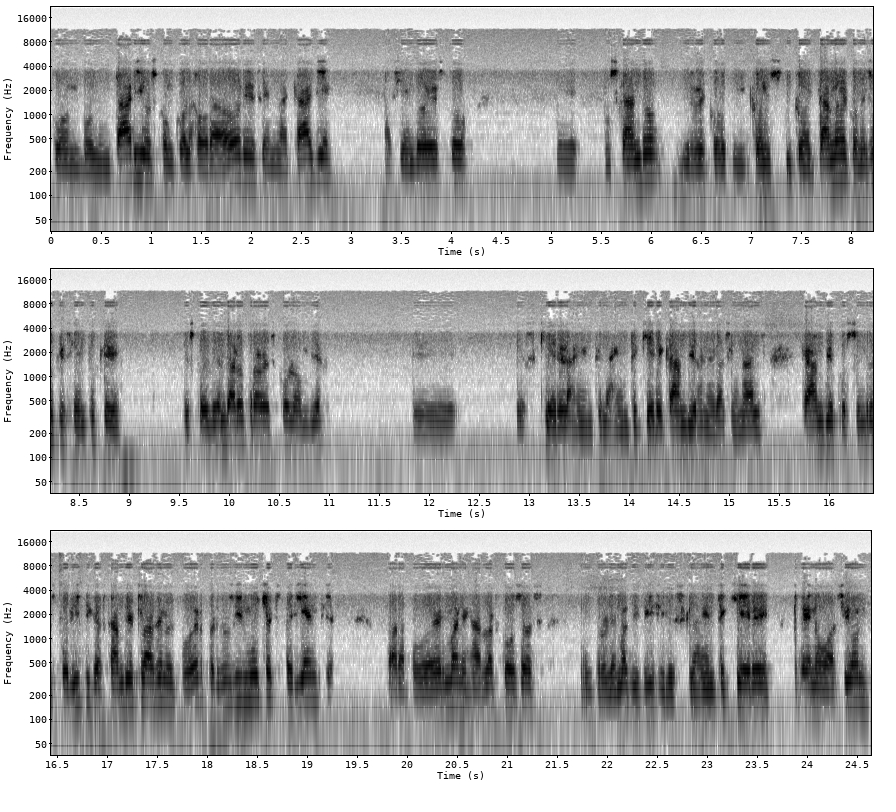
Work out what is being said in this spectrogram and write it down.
con voluntarios, con colaboradores en la calle, haciendo esto, eh, buscando y, y, y conectándome con eso que siento que después de andar otra vez Colombia, eh, pues quiere la gente, la gente quiere cambio generacional, cambio de costumbres políticas, cambio de clase en el poder, pero eso sí mucha experiencia para poder manejar las cosas en problemas difíciles. La gente quiere renovación,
